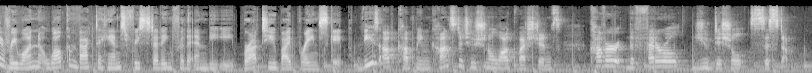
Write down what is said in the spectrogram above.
everyone. Welcome back to Hands Free Studying for the MBE, brought to you by Brainscape. These upcoming constitutional law questions cover the federal judicial system.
